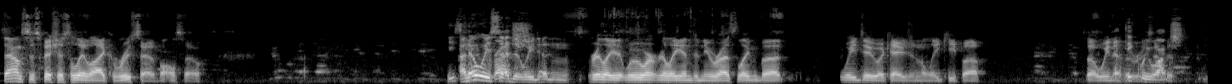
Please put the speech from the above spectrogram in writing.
Sounds suspiciously like Rusev. Also, He's I know we said that we didn't really, we weren't really into new wrestling, but we do occasionally keep up. So we know. I think who we watch is. the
